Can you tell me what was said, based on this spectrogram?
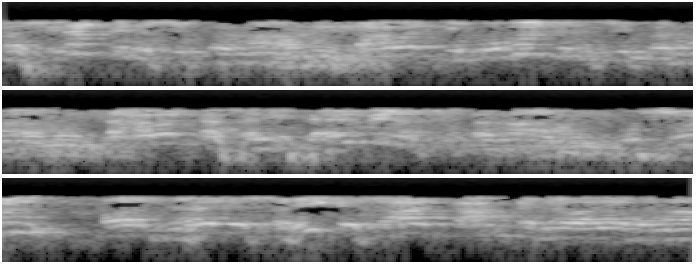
بصیرت بھی نصیب کرنا دعوت کی قوت بھی نصیب کرنا دعوت کا صحیح پھل بھی نصیب کرنا اصول اور نہج صحیح کے ساتھ کام کرنے والا بنا۔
